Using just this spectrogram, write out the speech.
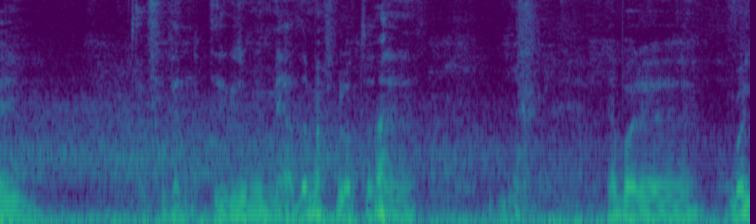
jeg forventer ikke så mye med dem, jeg. For at det Jeg bare, bare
